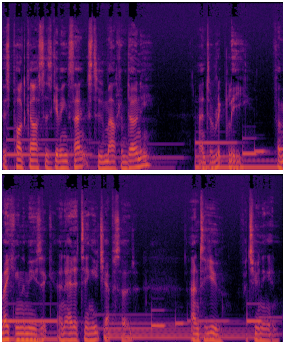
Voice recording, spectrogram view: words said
this podcast is giving thanks to Malcolm Doney and to Rick Lee for making the music and editing each episode, and to you for tuning in.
